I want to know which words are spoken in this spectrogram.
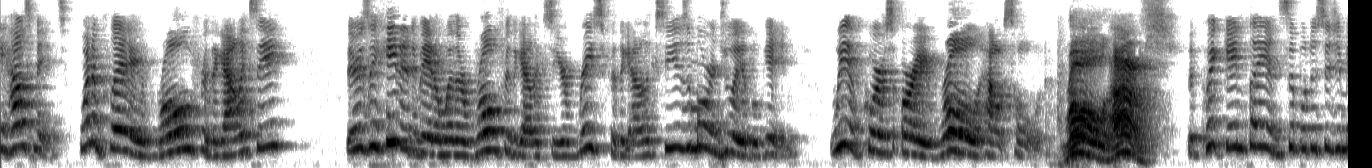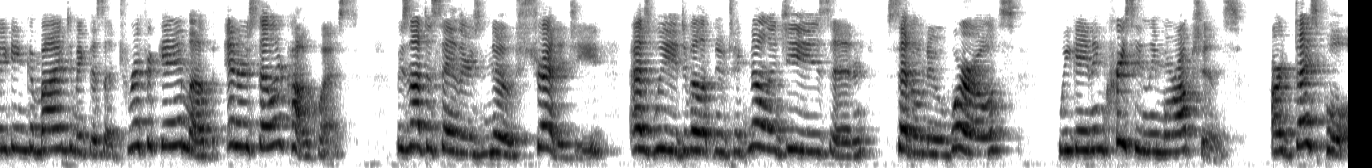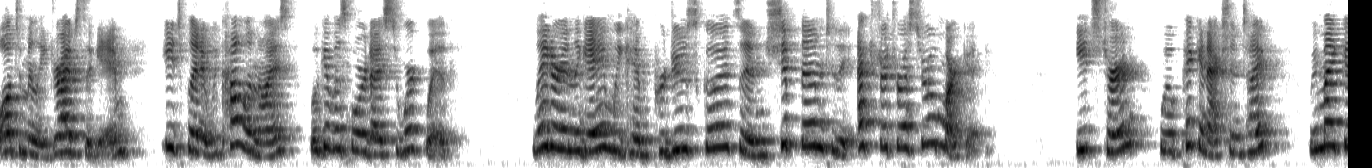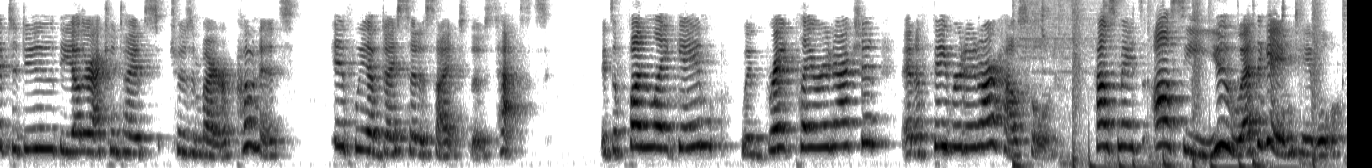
Hey housemates, want to play Roll for the Galaxy? There's a heated debate on whether Roll for the Galaxy or Race for the Galaxy is a more enjoyable game. We, of course, are a Roll household. Roll House! The quick gameplay and simple decision making combine to make this a terrific game of interstellar conquest. It's not to say there's no strategy. As we develop new technologies and settle new worlds, we gain increasingly more options. Our dice pool ultimately drives the game. Each planet we colonize will give us more dice to work with. Later in the game, we can produce goods and ship them to the extraterrestrial market. Each turn, we'll pick an action type. We might get to do the other action types chosen by our opponents if we have dice set aside to those tasks. It's a fun light game with great player interaction and a favorite in our household. Housemates, I'll see you at the game table.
